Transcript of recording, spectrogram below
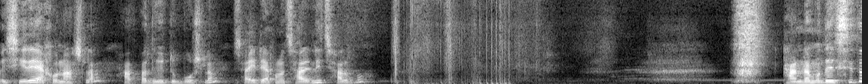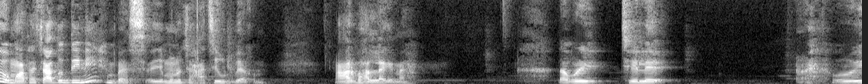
ওই সেরে এখন আসলাম, হাত পা ধুয়ে একটু বসলাম সাইডে এখনও ছাড়িনি, ছাড়বো। ঠান্ডার মধ্যে এসেছি তো, মাথায় চাদর দিইনি, ব্যাস, এই যে মনে হচ্ছে হাঁচি উঠবে এখন, আর ভালো লাগে না। তারপরে এই ছেলে ওই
